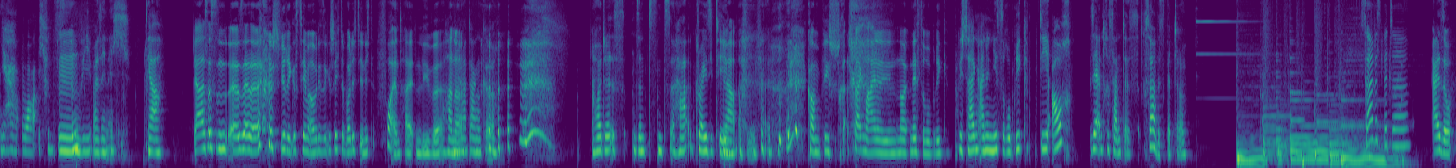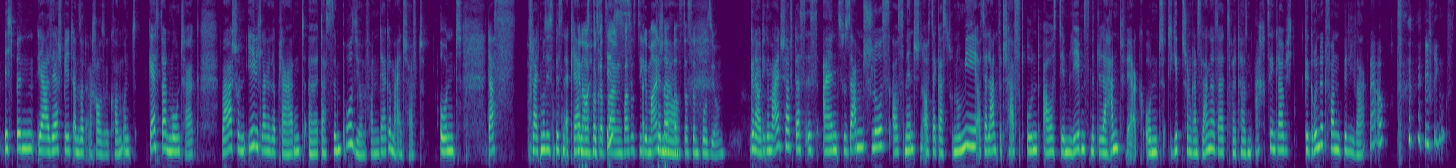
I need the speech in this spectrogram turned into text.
Ja, boah, ich finde es Mhm. irgendwie, weiß ich nicht. Ja. Ja, es ist ein äh, sehr, sehr schwieriges Thema, aber diese Geschichte wollte ich dir nicht vorenthalten, liebe Hanna. Ja, danke. Heute ist, sind, sind ha- crazy Themen, Ja. auf jeden Fall. Komm, wir steigen mal ein in die nächste Rubrik. Wir steigen eine nächste Rubrik, die auch sehr interessant ist. Service bitte. Service bitte. Also, ich bin ja sehr spät am Sonntag nach Hause gekommen und gestern Montag war schon ewig lange geplant äh, das Symposium von der Gemeinschaft. Und das, vielleicht muss ich es ein bisschen erklären. Genau, ich wollte gerade sagen, was ist die Gemeinschaft, Genau. was ist das Symposium? Genau, die Gemeinschaft, das ist ein Zusammenschluss aus Menschen aus der Gastronomie, aus der Landwirtschaft und aus dem Lebensmittelhandwerk. Und die gibt es schon ganz lange, seit 2018, glaube ich, gegründet von Billy Wagner auch, übrigens.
